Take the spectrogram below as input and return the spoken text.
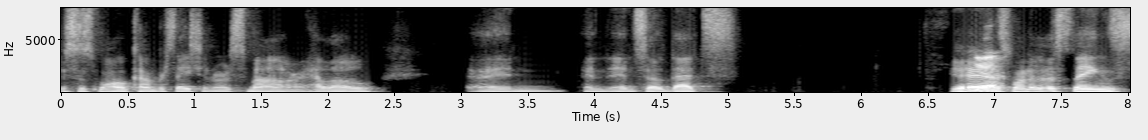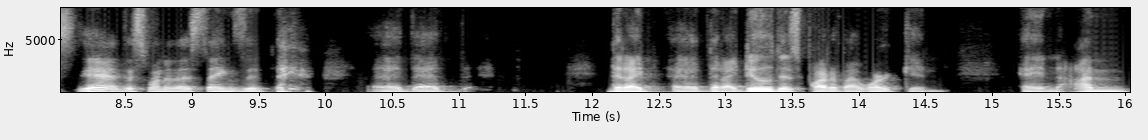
Just a small conversation or a smile or hello and and and so that's yeah, yeah. it's one of those things. Yeah that's one of those things that uh, that that i uh, that i do that's part of my work. And and i'm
